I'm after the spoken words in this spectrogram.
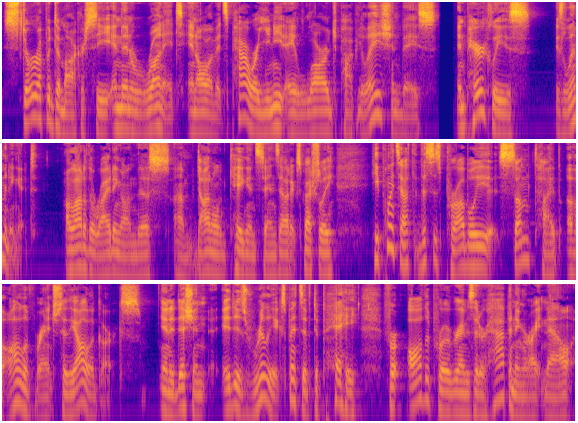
stir up a democracy and then run it in all of its power, you need a large population base. And Pericles is limiting it. A lot of the writing on this, um, Donald Kagan stands out especially. He points out that this is probably some type of olive branch to the oligarchs. In addition, it is really expensive to pay for all the programs that are happening right now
